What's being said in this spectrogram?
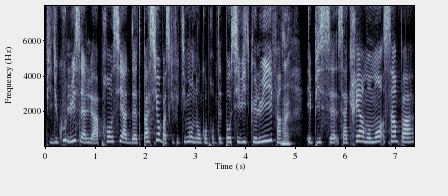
puis du coup, lui, ça lui apprend aussi à d'être patient parce qu'effectivement, on comprend peut-être pas aussi vite que lui. Enfin, Ouais. et puis ça crée un moment sympa.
